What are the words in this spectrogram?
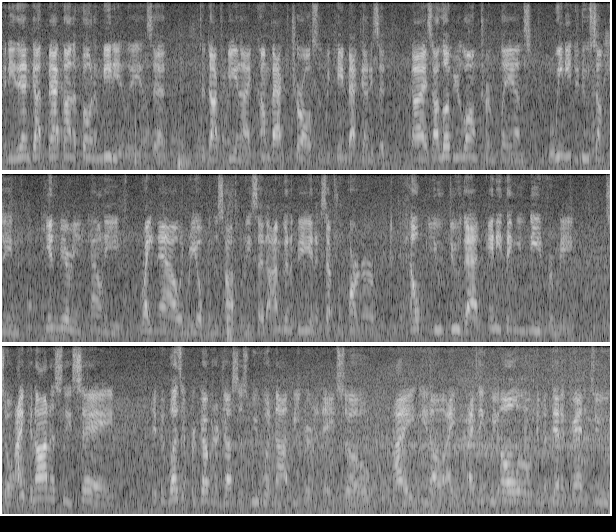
And he then got back on the phone immediately and said to Dr. Gee and I, come back to Charleston. We came back down. He said, guys, I love your long-term plans, but we need to do something in Marion County right now and reopen this hospital. He said, I'm going to be an exceptional partner to help you do that, anything you need from me. So I can honestly say, if it wasn't for Governor Justice, we would not be here today. So I, you know, I, I think we all owe him a debt of gratitude.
